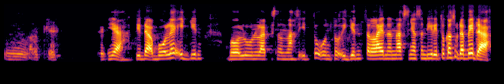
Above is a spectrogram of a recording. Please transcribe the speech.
Hmm, oke. Okay. Ya, tidak boleh izin bolu lapis nenas itu untuk izin selai nenasnya sendiri itu kan sudah beda.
